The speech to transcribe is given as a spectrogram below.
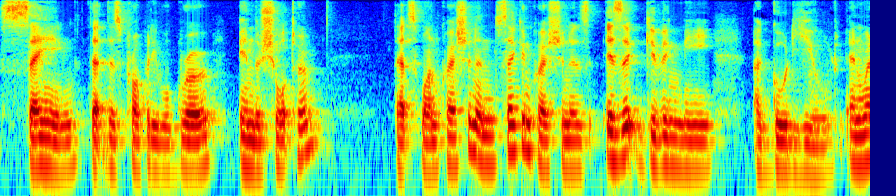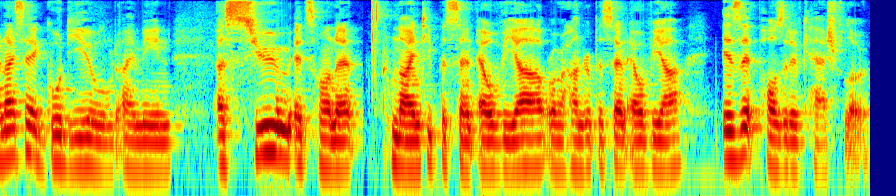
saying that this property will grow in the short term? That's one question. And second question is, is it giving me a good yield? And when I say good yield, I mean assume it's on a 90% LVR or 100% LVR. Is it positive cash flow?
